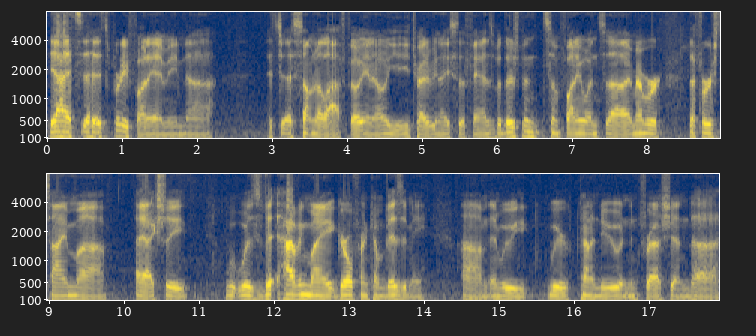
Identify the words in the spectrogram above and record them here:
yeah, it's it's pretty funny. I mean, uh, it's just something to laugh about. You know, you, you try to be nice to the fans, but there's been some funny ones. Uh, I remember the first time uh, I actually w- was vi- having my girlfriend come visit me, um, and we we were kind of new and, and fresh, and uh,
